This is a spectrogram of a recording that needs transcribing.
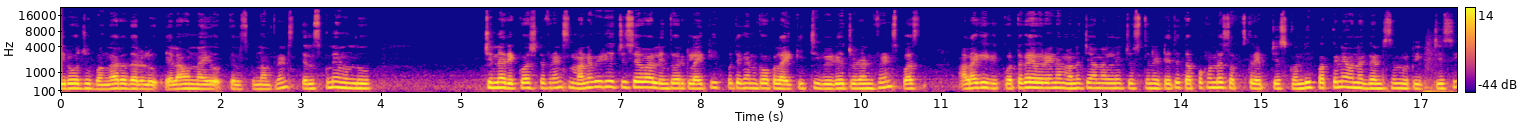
ఈరోజు బంగారు ధరలు ఎలా ఉన్నాయో తెలుసుకుందాం ఫ్రెండ్స్. తెలుసుకునే ముందు చిన్న రిక్వెస్ట్ ఫ్రెండ్స్. మన వీడియో చూసే వాళ్ళు ఇంతవరకు లైక్ ఇకపోతే కనుక ఒక లైక్ ఇచ్చి వీడియో చూడండి ఫ్రెండ్స్. ఫస్ట్ అలాగే కొత్తగా ఎవరైనా మన ఛానల్ని చూస్తున్నట్టయితే తప్పకుండా సబ్స్క్రైబ్ చేసుకోండి. పక్కనే ఉన్న గంట సిమ్లు క్లిక్ చేసి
